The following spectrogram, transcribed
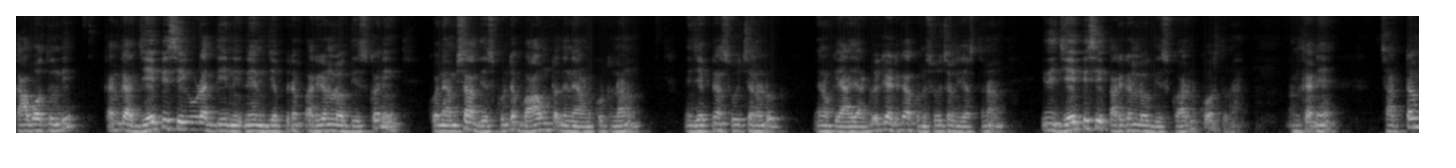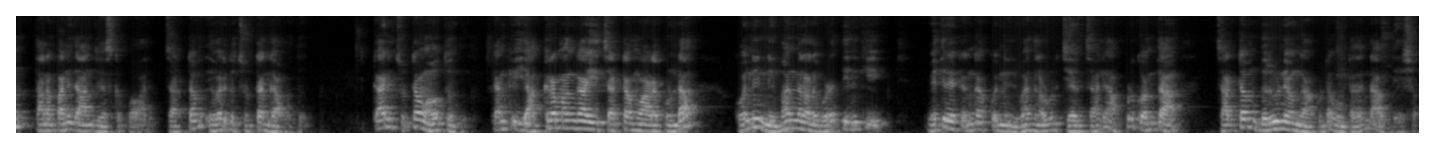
కాబోతుంది. కనుక జేపీసీ కూడా దీన్ని నేను చెప్పిన పరిగణలోకి తీసుకొని కొన్ని అంశాలు తీసుకుంటే బాగుంటుంది నేను అనుకుంటున్నాను. నేను చెప్పిన సూచనలు నేను ఒక అడ్వకేట్గా కొన్ని సూచనలు చేస్తున్నాను. ఇది జేపీసీ పరిగణలోకి తీసుకోవాలని కోరుతున్నాను. అందుకనే చట్టం తన పని దాన్ని చేసుకుపోవాలి. చట్టం ఎవరికి చుట్టం కావద్దు. కానీ చుట్టం అవుతుంది. కనుక ఈ అక్రమంగా ఈ చట్టం వాడకుండా కొన్ని నిబంధనలు కూడా దీనికి వ్యతిరేకంగా కొన్ని నిబంధనలు కూడా చేర్చాలి. అప్పుడు కొంత చట్టం దుర్వినియోగం కాకుండా ఉంటుందని నా ఉద్దేశం.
